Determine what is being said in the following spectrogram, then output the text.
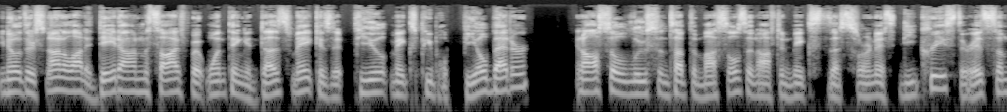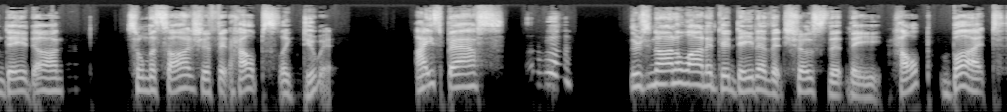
You know, there's not a lot of data on massage, but one thing it does make is it feel, makes people feel better and also loosens up the muscles and often makes the soreness decrease. There is some data on. So massage, if it helps, like do it. Ice baths. There's not a lot of good data that shows that they help, but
